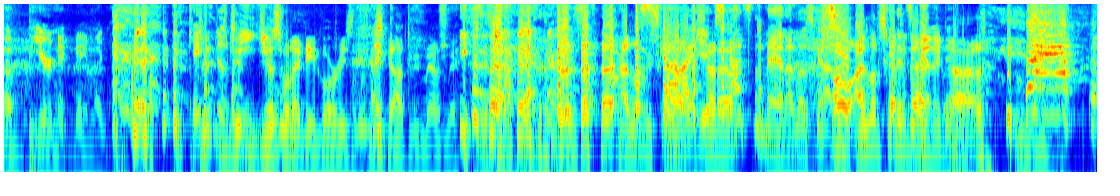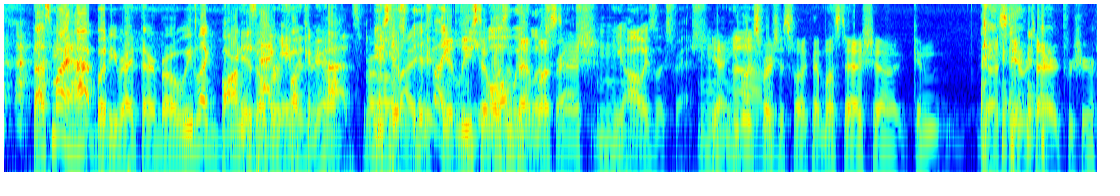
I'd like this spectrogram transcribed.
a, a beer nickname. Like, can't you just be J- you? just what I need, more reason for Scott to be mad at me. Jesus. I love you, Scott, I, Scott. Shout out. Scott's the man. I love Scott. Oh, I love Scott Get to it together, dude. Uh, That's my hat buddy right there, bro. We like bonded His over game fucking hats, bro. His- his- Like, his, like, at least he it wasn't that mustache. fresh. He always looks fresh. yeah, he looks Um, fresh as fuck. That mustache uh, can uh, stay retired for sure.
